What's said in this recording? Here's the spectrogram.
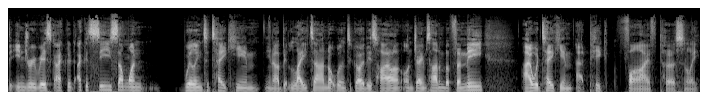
the injury risk. I could I could see someone willing to take him, you know, a bit later, not willing to go this high on, on James Harden. But for me, I would take him at pick five personally.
